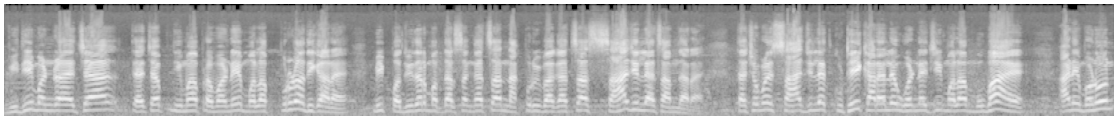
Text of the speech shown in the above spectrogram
विधिमंडळाच्या त्याच्या नियमाप्रमाणे मला पूर्ण अधिकार आहे. मी पदवीधर मतदारसंघाचा नागपूर विभागाचा सहा जिल्ह्याचा आमदार आहे. त्याच्यामुळे सहा जिल्ह्यात कुठेही कार्यालय उघडण्याची मला मुभा आहे. आणि म्हणून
